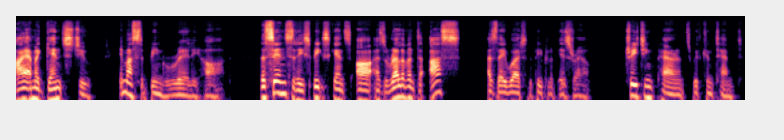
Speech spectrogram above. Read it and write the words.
I am against you. It must have been really hard. The sins that he speaks against are as relevant to us as they were to the people of Israel. Treating parents with contempt,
